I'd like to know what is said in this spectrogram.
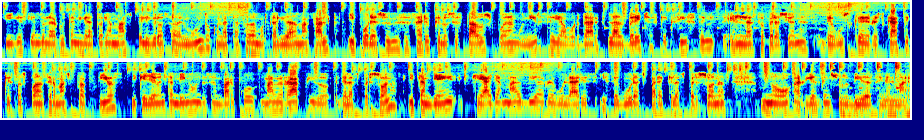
sigue siendo la ruta migratoria más peligrosa del mundo con la tasa de mortalidad más alta y por eso es necesario que los estados puedan unirse y abordar las brechas que existen en las operaciones de búsqueda y rescate, que estas puedan ser más proactivas y que lleven también a un desembarco más rápido de las personas y también que haya más vías regulares y seguras para que las personas no arriesguen sus vidas en el mar.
